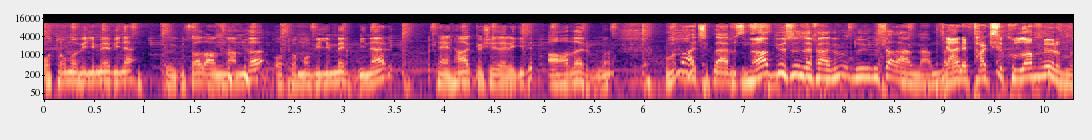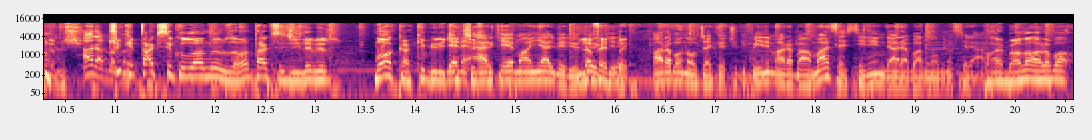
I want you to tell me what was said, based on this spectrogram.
otomobilime biner. Duygusal anlamda otomobilime biner. Tenha köşelere gidip ağlarım mı? Bunu açıklar mısın? Ne yapıyorsunuz efendim duygusal anlamda? Yani taksi kullanmıyorum mu demiş. Çünkü taksi kullandığım zaman taksiciyle bir muhakkak ki bir iki Gene çift- erkeğe manyel veriyor. Laf diyor ki etmek. araban olacak diyor. Çünkü benim arabam varsa senin de araban olması lazım. Hayır bana araba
